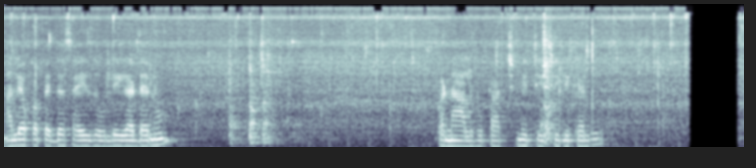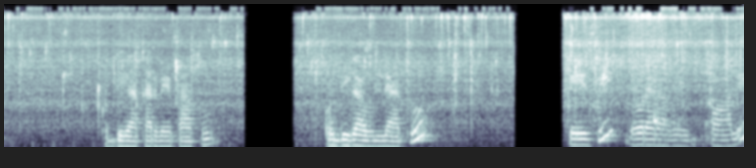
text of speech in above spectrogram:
మళ్ళీ ఒక పెద్ద సైజు ఉల్లిగడ్డను ఒక నాలుగు పచ్చిమిర్చి చిలికలు కొద్దిగా కరివేపాకు కొద్దిగా ఉల్లాకు వేసి దూరగా వేయించుకోవాలి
